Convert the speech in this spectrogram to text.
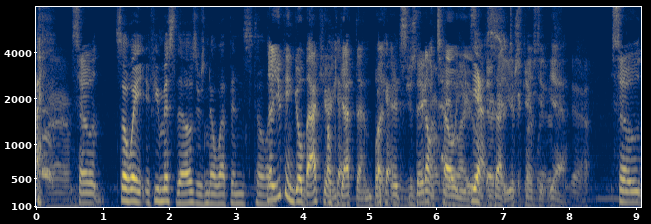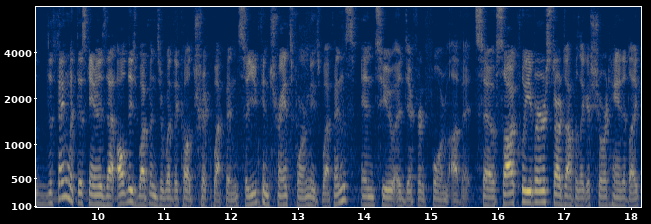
Um, So So wait, if you miss those, there's no weapons to like. no, you can go back here Okay. and get them, but Okay. it's just they don't tell you Yes. they're that you're supposed to. Yeah. yeah. So the thing with this game is that all these weapons are what they call trick weapons. So you can transform these weapons into a different form of it. So saw cleaver starts off as like a short-handed, like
